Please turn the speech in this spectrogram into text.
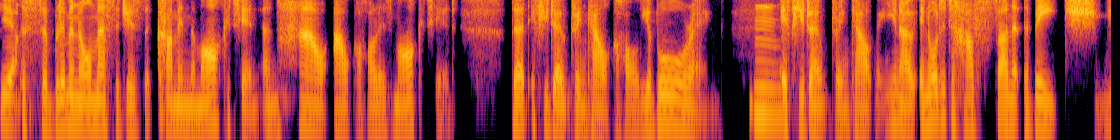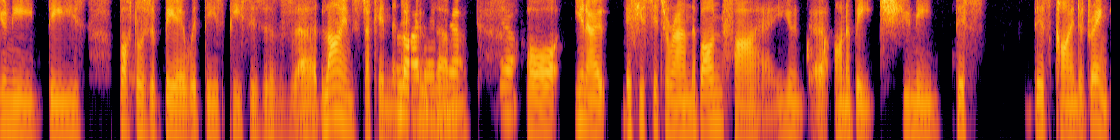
yeah. The subliminal messages that come in the marketing and how alcohol is marketed. That if you don't drink alcohol, you're boring. Mm. If you don't drink out, you know, in order to have fun at the beach, you need these bottles of beer with these pieces of uh, lime stuck in the neck lime of them. Yeah. yeah. Or, you know, if you sit around the bonfire you uh, on a beach, you need this this kind of drink.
